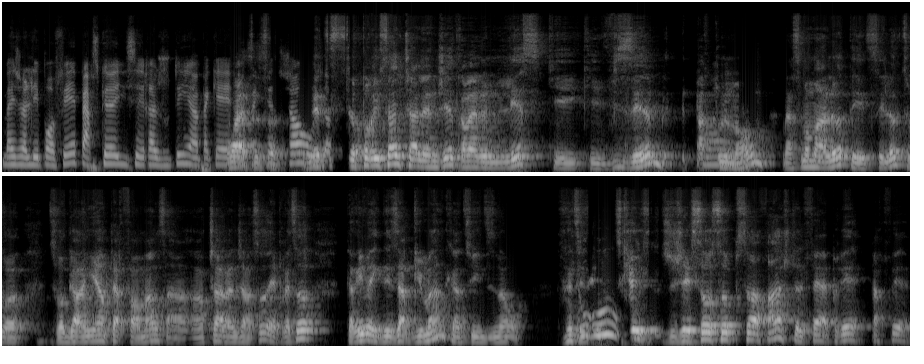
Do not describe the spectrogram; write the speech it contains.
mais ben, je ne l'ai pas fait parce qu'il s'est rajouté un paquet, de choses. Mais tu n'as pas réussi à le challenger à travers une liste qui est, qui est visible par tout le monde. Mais à ce moment-là, c'est là que tu vas, tu vas gagner en performance en, challengeant ça. Et après ça, tu arrives avec des arguments quand tu lui dis non. j'ai ça, ça, puis ça à faire, je te le fais après. Parfait.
